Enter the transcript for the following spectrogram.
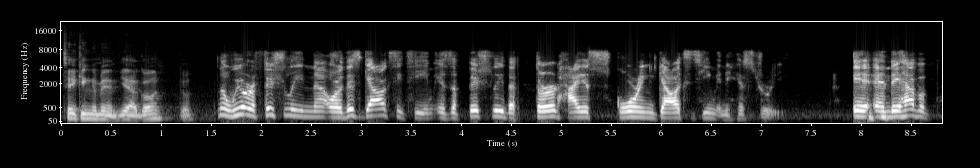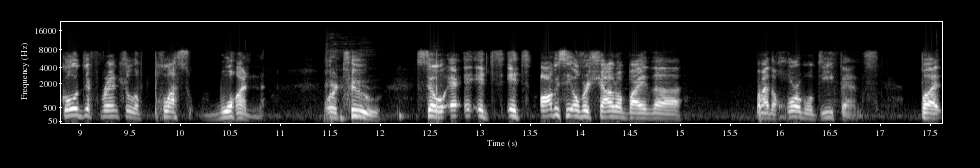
taking them in. Yeah, go on. Go. No, we are officially now, or this Galaxy team is officially the third highest scoring Galaxy team in history. I- and they have a goal differential of plus one or two. So i- i- it's it's obviously overshadowed by the by the horrible defense. But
